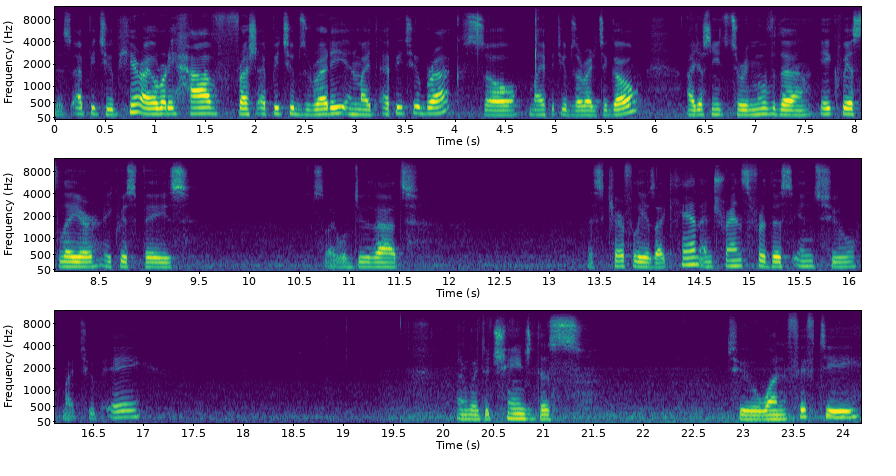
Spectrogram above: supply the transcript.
this EpiTube here. I already have fresh EpiTubes ready in my EpiTube rack, so my EpiTubes are ready to go. I just need to remove the aqueous layer, aqueous phase. So I will do that as carefully as I can and transfer this into my tube A. I'm going to change this to 150.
